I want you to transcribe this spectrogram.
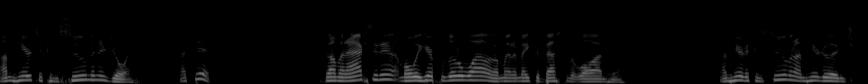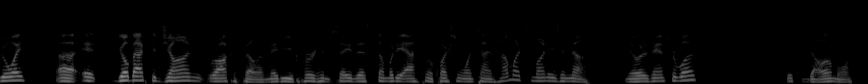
I'm here to consume and enjoy. That's it. Because I'm an accident, I'm only here for a little while, and I'm going to make the best of it while I'm here. I'm here to consume and I'm here to enjoy. Uh, it, go back to John Rockefeller. Maybe you've heard him say this. Somebody asked him a question one time How much money is enough? You know what his answer was? Just a dollar more.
